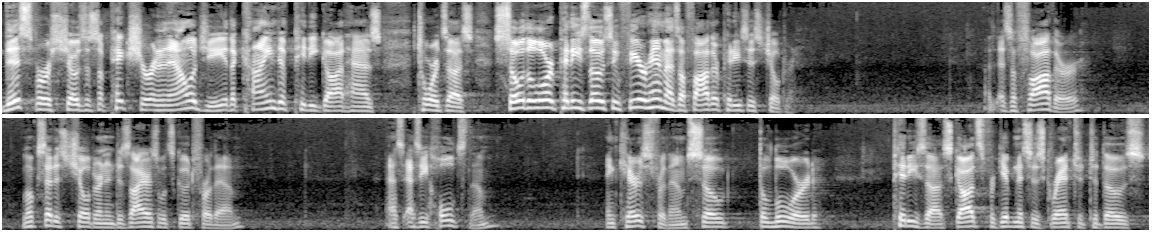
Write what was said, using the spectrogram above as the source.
this verse shows us a picture, an analogy, the kind of pity God has towards us. So the Lord pities those who fear him as a father pities his children. As a father looks at his children and desires what's good for them, as, as he holds them and cares for them, so the Lord pities us. God's forgiveness is granted to those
